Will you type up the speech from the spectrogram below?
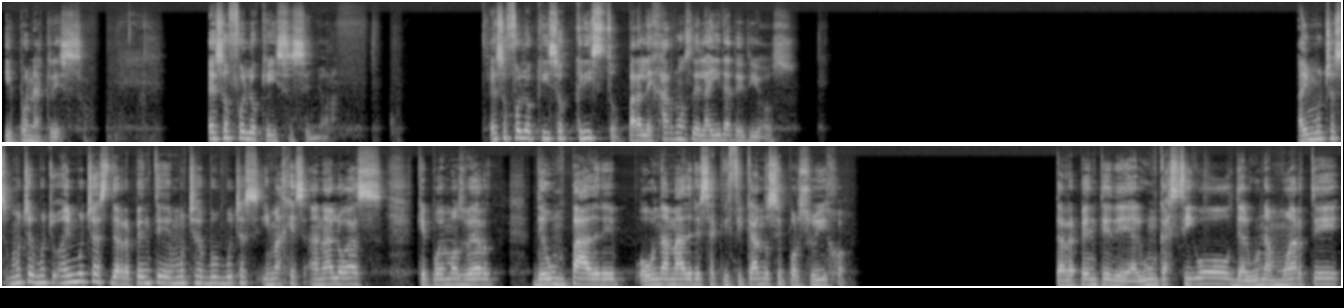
y pone a Cristo. Eso fue lo que hizo el Señor. Eso fue lo que hizo Cristo para alejarnos de la ira de Dios. Hay muchas, muchas, hay muchas, de repente, muchas, muchas imágenes análogas que podemos ver de un padre o una madre sacrificándose por su hijo. De repente de algún castigo, de alguna muerte,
